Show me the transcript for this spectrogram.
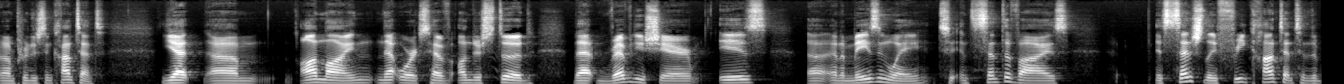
on producing content. Yet, um, online networks have understood that revenue share is uh, an amazing way to incentivize essentially free content to, the,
